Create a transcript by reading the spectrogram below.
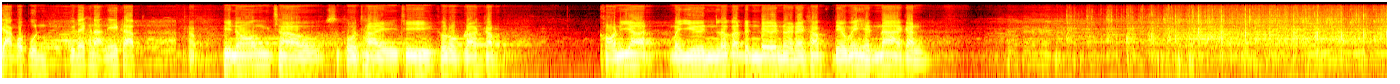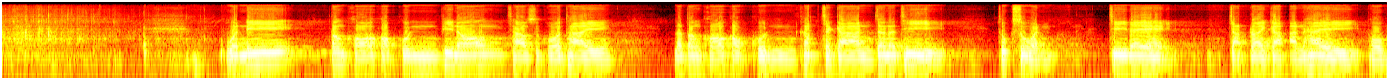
อย่างอบอุ่นอยู่ในขณะนี้ครับ ครับพี่น้องชาวสุโขทัยที่เคารพรักครับ ขออนุญาตมายืนแล้วก็เดินเดินหน่อยนะครับ เดี๋ยวไม่เห็นหน้ากัน วันนี้ต้องขอขอบคุณพี่น้องชาวสุโขทัยและต้องขอขอบคุณข้าราชการเจ้าหน้าที่ทุกส่วนที่ได้จัดรายการให้ผม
